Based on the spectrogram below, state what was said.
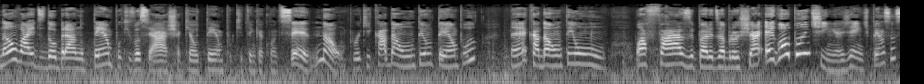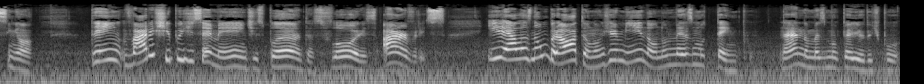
não vai desdobrar no tempo que você acha que é o tempo que tem que acontecer? Não, porque cada um tem um tempo, né? Cada um tem um, uma fase para desabrochar. É igual plantinha, gente. Pensa assim, ó tem vários tipos de sementes, plantas, flores, árvores. E elas não brotam, não germinam no mesmo tempo, né? No mesmo período. Tipo,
